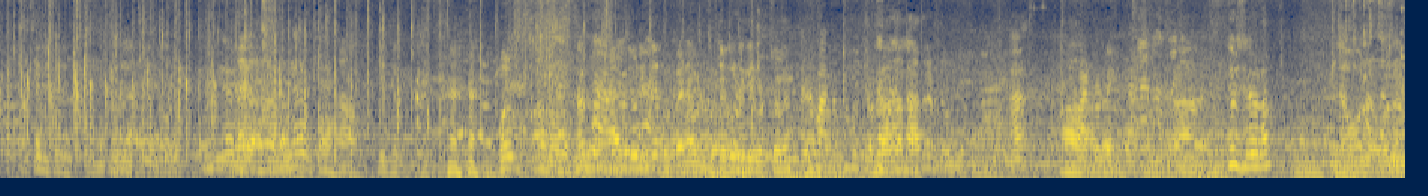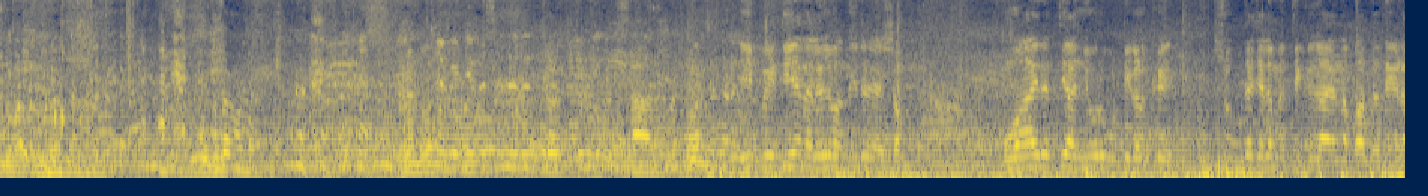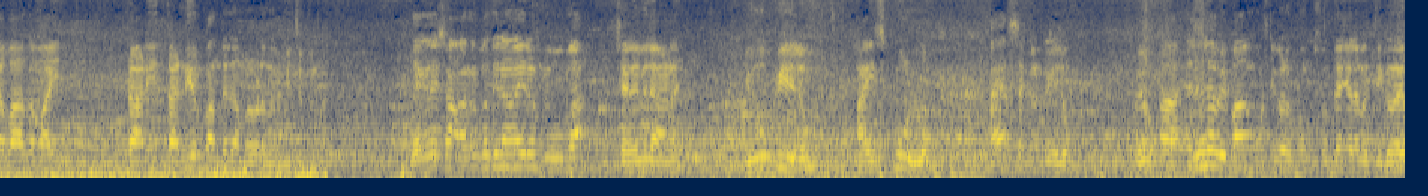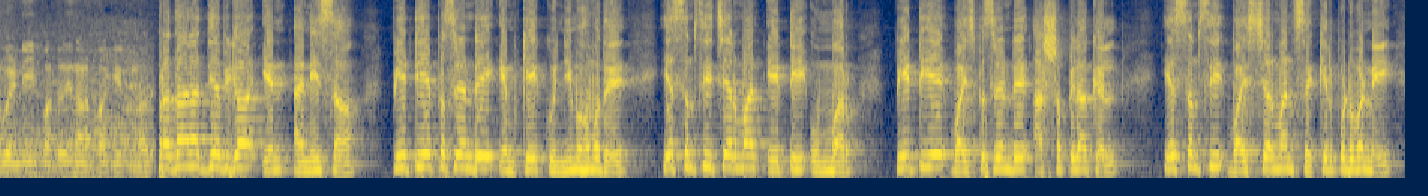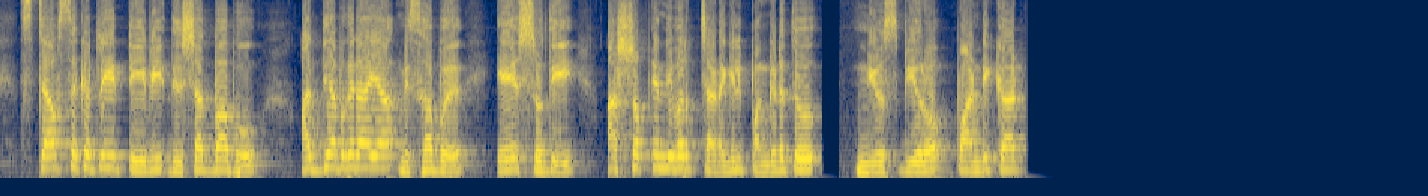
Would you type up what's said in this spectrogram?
ഈ പി ടി എ നിലവിൽ വന്നതിന് ശേഷം മൂവായിരത്തി അഞ്ഞൂറ് കുട്ടികൾക്ക് ശുദ്ധജലം എത്തിക്കുക എന്ന പദ്ധതിയുടെ ഭാഗമായി ആണ് ഈ തണ്ണീർ പന്തൽ നമ്മളിവിടെ നിർമ്മിച്ചിട്ടുണ്ട് ഏകദേശം അറുപതിനായിരം രൂപ ചെലവിലാണ് യു പിയിലും ഹൈസ്കൂളിലും ഹയർ സെക്കൻഡറിയിലും എല്ലാ വിഭാഗം കുട്ടികൾക്കും ശുദ്ധജലം എത്തിക്കുന്നതിന് വേണ്ടി ഈ പദ്ധതി നടപ്പാക്കിയിട്ടുള്ളത്. പ്രധാനാധ്യാപിക N Anisa P T A president M K Kunhimuhammad S M C chairman A T Ummer P T A vice president Ashappilakkal S M C vice chairman Zakir Puduvanni staff secretary T V Dilshad Babu അധ്യാപകരായ Mishab A. Shruti Ashraf എന്നിവർ ചടങ്ങിൽ പങ്കെടുത്തു. News bureau Pandikkad.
